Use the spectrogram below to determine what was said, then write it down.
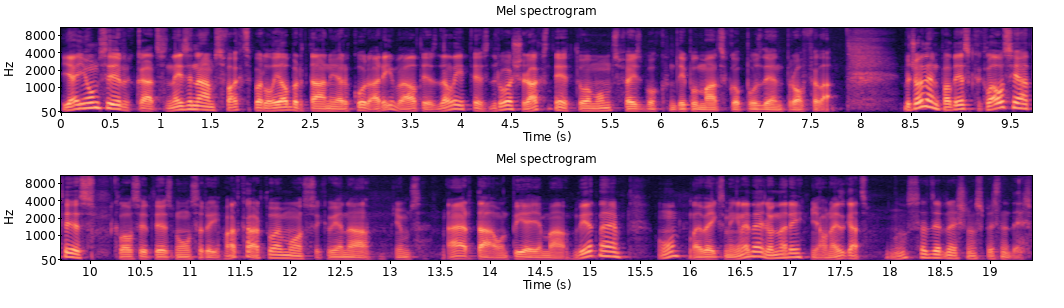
Ja jums ir kāds nezināms fakts par Lielbritāniju, ar kuru arī vēlties dalīties, droši rakstiet to mums Facebook diplomātsko pusdienu profilā. Bet šodien paldies, ka klausījāties. Klausieties mūs arī atkārtojumos, ikvienā jums ērtā un pieejamā vietnē. Un lai veiksmīga nedēļa un arī jaunais gads. Nu, sadzirdēšanos pēc nedēļas.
